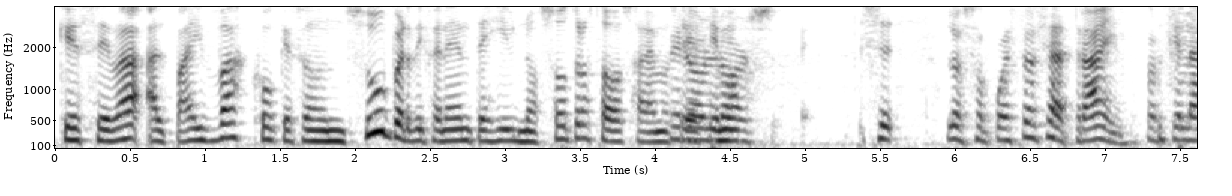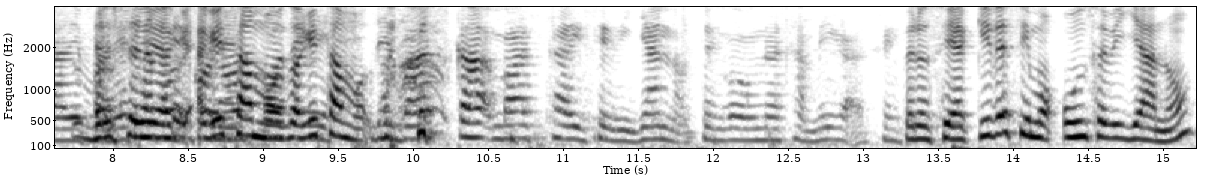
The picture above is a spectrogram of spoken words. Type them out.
que se va al País Vasco, que son súper diferentes y nosotros todos sabemos y Pero decimos... los, Se- los opuestos se atraen. Porque la de aquí- estamos, de- aquí estamos. De vasca, vasca y sevillano. Tengo unas amigas, sí. Pero si aquí decimos un sevillano,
